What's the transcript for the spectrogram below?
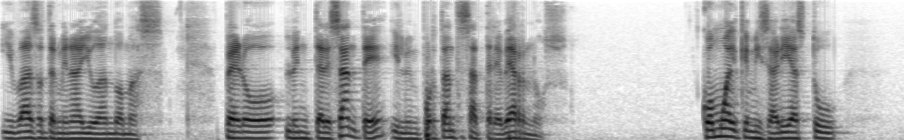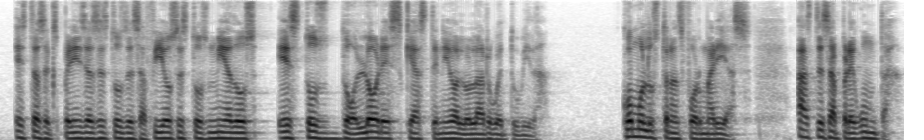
y vas a terminar ayudando a más. Pero lo interesante y lo importante es atrevernos. ¿Cómo alquimizarías tú estas experiencias, estos desafíos, estos miedos, estos dolores que has tenido a lo largo de tu vida? ¿Cómo los transformarías? Hazte esa pregunta.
